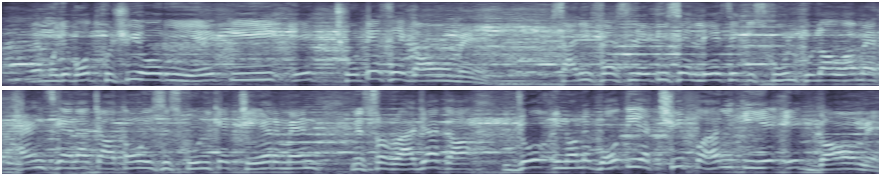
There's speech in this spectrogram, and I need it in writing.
मुझे बहुत खुशी हो रही है कि एक छोटे से गाँव में सारी फैसिलिटी से लेस एक स्कूल खुला हुआ मैं थैंक्स कहना चाहता हूँ इस स्कूल के चेयरमैन मिस्टर राजा का, जो इन्होंने बहुत ही अच्छी पहल की है एक गाँव में।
